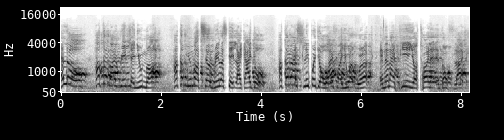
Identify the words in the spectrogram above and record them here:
Hello, how come I'm rich and you not? How come you not sell real estate like I do? How come I sleep with your wife while you at work, and then I pee in your toilet and don't flush?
